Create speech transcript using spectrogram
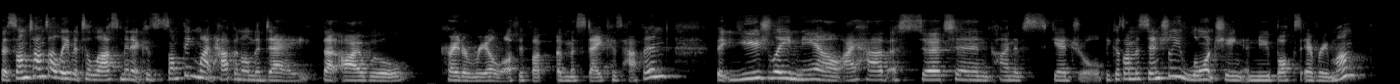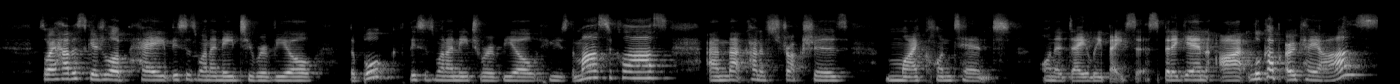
but sometimes I leave it to last minute because something might happen on the day that I will create a reel off if a, mistake has happened. But usually now I have a certain kind of schedule because I'm essentially launching a new box every month. So I have a schedule of, hey, this is when I need to reveal the book. This is when I need to reveal who's the masterclass. And that kind of structures my content on a daily basis. But again, I look up OKRs.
